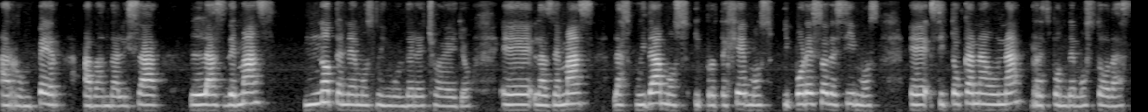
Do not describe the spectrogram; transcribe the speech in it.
a romper, a vandalizar. Las demás no tenemos ningún derecho a ello. Eh, las demás las cuidamos y protegemos y por eso decimos eh, si tocan a una, respondemos todas.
